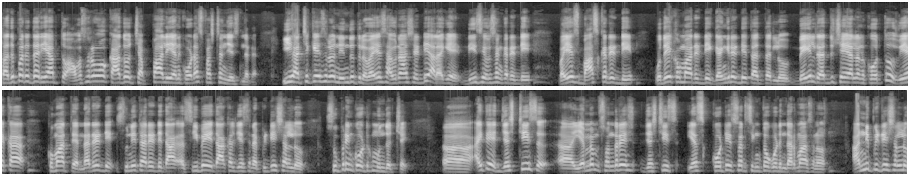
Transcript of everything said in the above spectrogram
తదుపరి దర్యాప్తు అవసరమో కాదో చెప్పాలి అని కూడా స్పష్టం చేసిందట. ఈ హత్య కేసులో నిందితులు వైఎస్ అవినాష్ రెడ్డి అలాగే డి శివశంకర్ రెడ్డి వైఎస్ భాస్కర్ రెడ్డి ఉదయ్ కుమార్ రెడ్డి గంగిరెడ్డి తదితరులు బెయిల్ రద్దు చేయాలని కోరుతూ వివేక కుమార్తె నర్రెడ్డి సునీతారెడ్డి దా సిబిఐ దాఖలు చేసిన పిటిషన్లు సుప్రీంకోర్టుకు ముందొచ్చాయి. అయితే justice MM Sundaresh justice S Koteshwar సింగ్తో కూడిన ధర్మాసనం అన్ని పిటిషన్లు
